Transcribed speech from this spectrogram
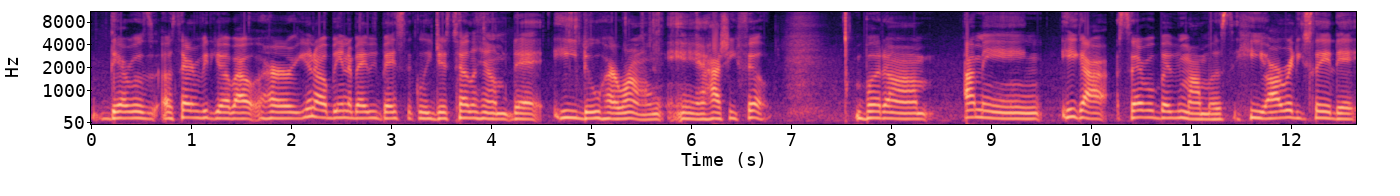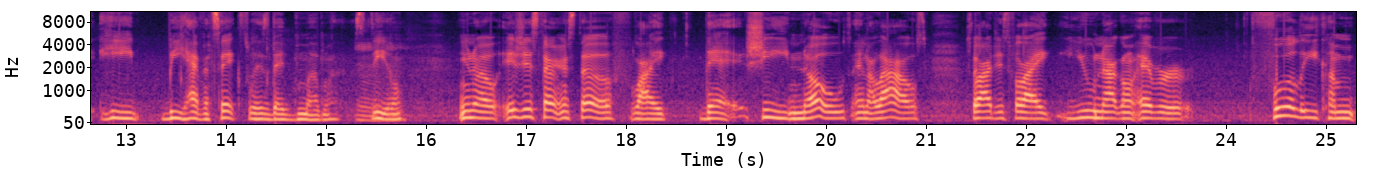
there was a certain video about her, you know, being a baby, basically just telling him that he do her wrong and how she felt. But um, I mean, he got several baby mamas. He already said that he be having sex with his baby mama still. Mm-hmm. You know, it's just certain stuff like that she knows and allows. So I just feel like you not gonna ever fully com-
